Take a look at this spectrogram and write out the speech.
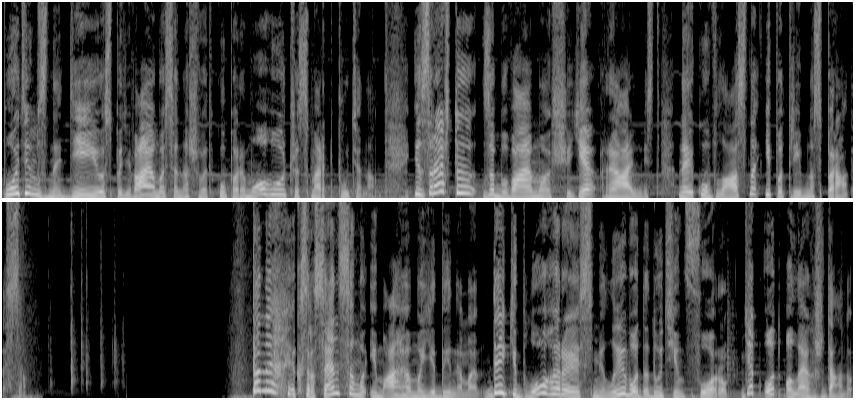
потім з надією сподіваємося на швидку перемогу чи смерть Путіна. І зрештою забуваємо, що є реальність, на яку власне і потрібно спиратися. Та не екстрасенсами і магами єдиними. Деякі блогери сміливо дадуть їм фору, як от Олег Жданов.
